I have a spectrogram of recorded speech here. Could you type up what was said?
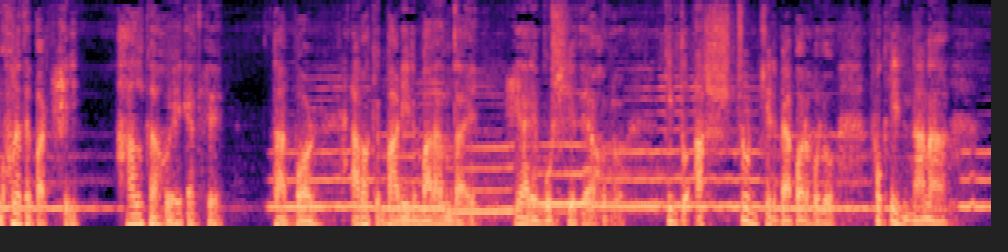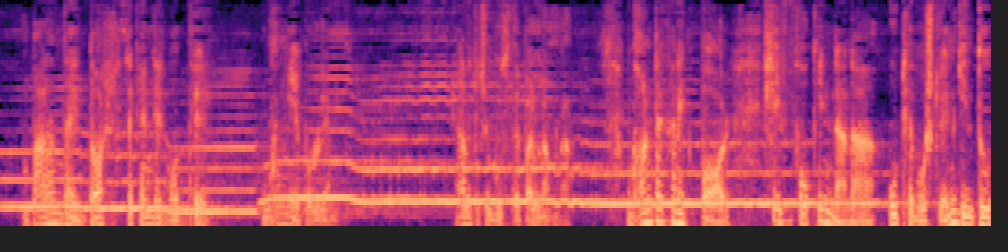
ঘোরাতে পারছি। হালকা হয়ে গেছে। তারপর আমাকে বাড়ির বারান্দায় চেয়ারে বসিয়ে দেওয়া হলো। কিন্তু আশ্চর্যের ব্যাপার হলো, ফকির নানা বারান্দায় দশ সেকেন্ডের মধ্যে ঘুমিয়ে পড়লেন। আমি কিছু বুঝতে পারলাম না। ঘন্টাখানেক পর সেই ফকির নানা উঠে বসলেন, কিন্তু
